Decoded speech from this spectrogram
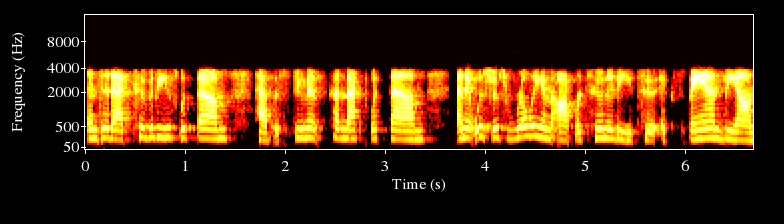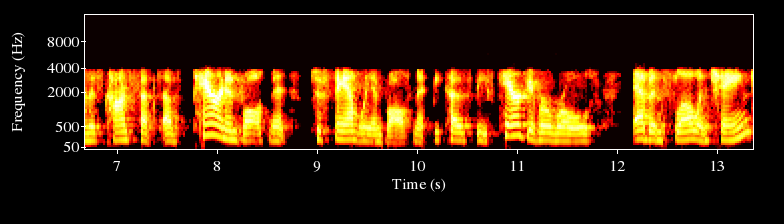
and did activities with them, had the students connect with them. And it was just really an opportunity to expand beyond this concept of parent involvement to family involvement because these caregiver roles ebb and flow and change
